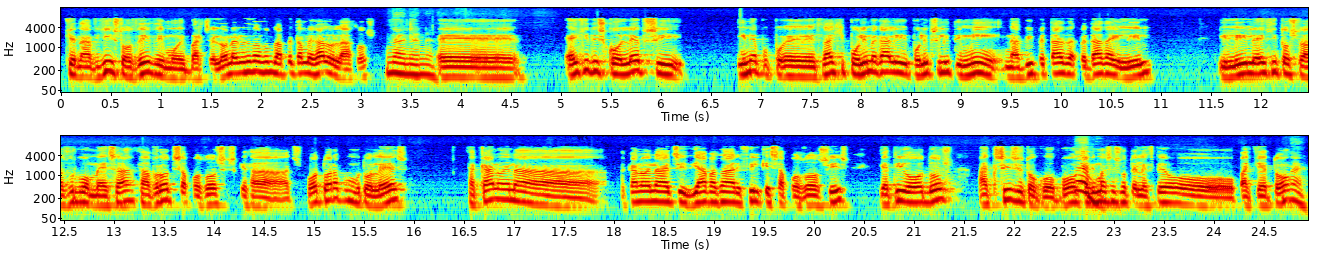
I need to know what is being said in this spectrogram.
και να βγει στο δίδυμο η Μπαρσελόνα είναι 1,75 μεγάλο λάθος. Ναι, ναι, ναι. Ε, έχει δυσκολέψει είναι, ε, θα έχει πολύ, μεγάλη, πολύ ψηλή τιμή να μπει πεντάδα, πεντάδα η Λίλ. Η Λίλ έχει το Στρασβούργο μέσα. Θα βρω τις αποδόσεις και θα τις πω. Τώρα που μου το λες, θα κάνω ένα, θα κάνω ένα έτσι, διάβασμα, ένα refill και τι αποδόσεις. Γιατί όντως αξίζει τον κόπο. Ναι. Και είμαστε στο τελευταίο πακέτο. Ναι.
